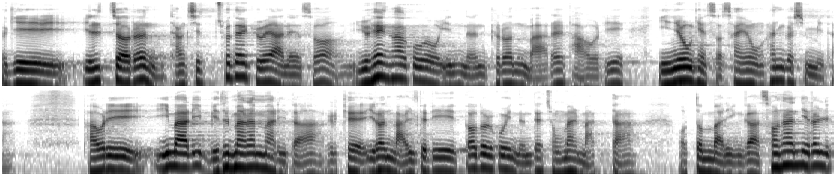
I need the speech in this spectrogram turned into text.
여기 1절은 당시 초대교회 안에서 유행하고 있는 그런 말을 바울이 인용해서 사용한 것입니다. 바울이 이 말이 믿을 만한 말이다. 이렇게 이런 말들이 떠돌고 있는데 정말 맞다. 어떤 말인가? 선한 일을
